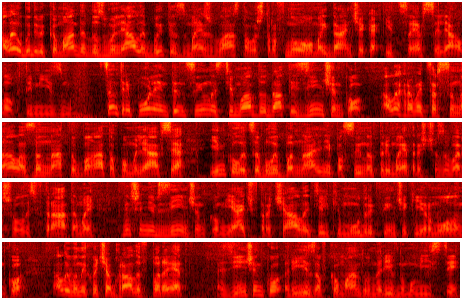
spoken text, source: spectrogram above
Але обидві команди дозволяли бити з меж власного штрафного майданчика, і це вселяло оптимізм. В центрі поля інтенсивності мав додати Зінченко, але гравець арсенала занадто багато помилявся. Інколи це були банальні паси на 3 метри, що завершувались втратами. Більше ніж Зінченко, м'яч втрачали тільки Мудрик, Тимчик і Ярмоленко, але вони хоча б грали вперед. А Зінченко різав команду на рівному місці.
